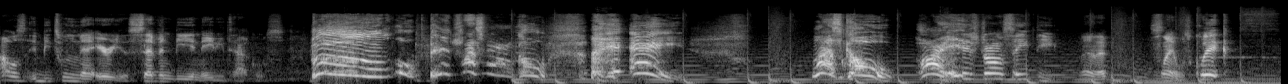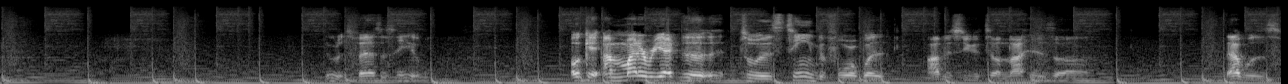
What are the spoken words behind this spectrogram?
I was in between that area, 70 and 80 tackles. Boom! Oh, bitch, let's go. Hey, let's go. Hard hitting, strong safety. Man, that slant was quick. Dude, as fast as hell. Okay, I might have reacted to his team before, but obviously you can tell not his. Uh, that was.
